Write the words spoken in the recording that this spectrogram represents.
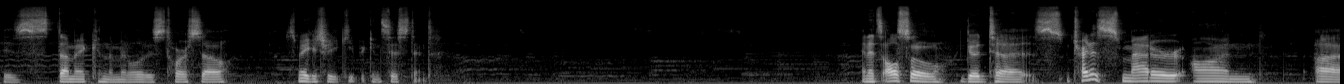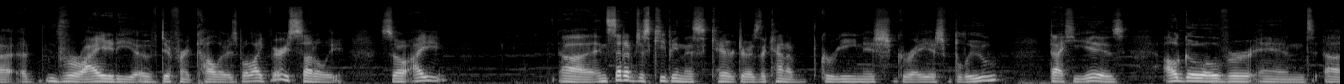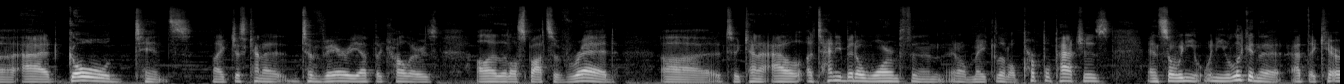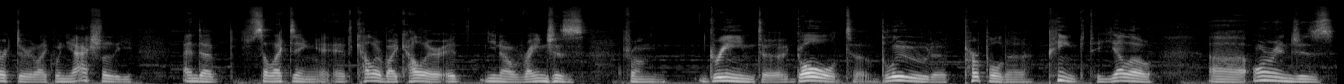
his stomach in the middle of his torso. Just making sure you keep it consistent. And it's also good to try to smatter on uh, a variety of different colors, but like very subtly. So I, uh, instead of just keeping this character as the kind of greenish, grayish blue that he is, I'll go over and uh, add gold tints, like just kind of to vary up the colors. I'll add little spots of red uh, to kind of add a tiny bit of warmth, and it'll make little purple patches. And so when you when you look in the at the character, like when you actually end up selecting it color by color, it you know ranges from green to gold to blue to purple to pink to yellow. Uh, orange is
